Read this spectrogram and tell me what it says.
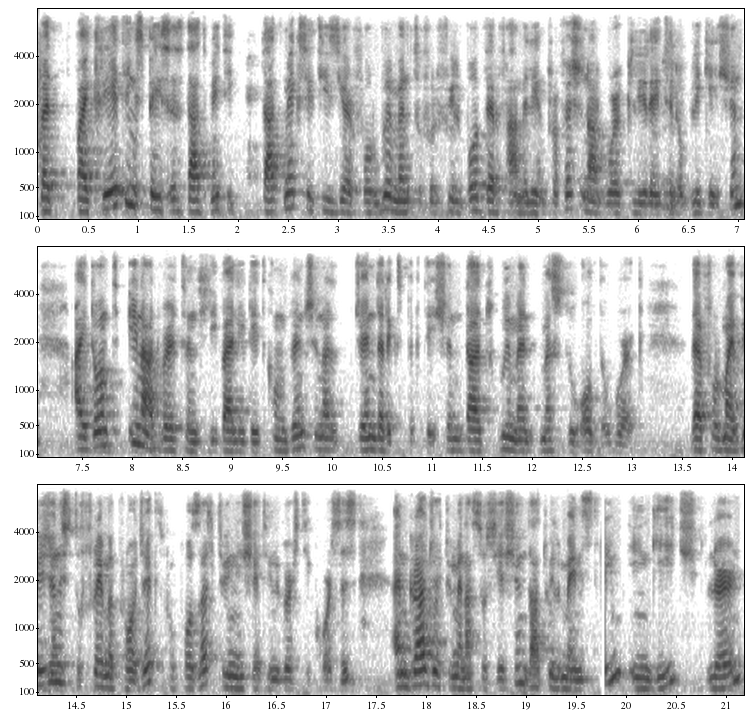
But by creating spaces that make it, that makes it easier for women to fulfill both their family and professional work related obligation, I don't inadvertently validate conventional gender expectation that women must do all the work. Therefore, my vision is to frame a project proposal to initiate university courses and graduate women association that will mainstream, engage, learn,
